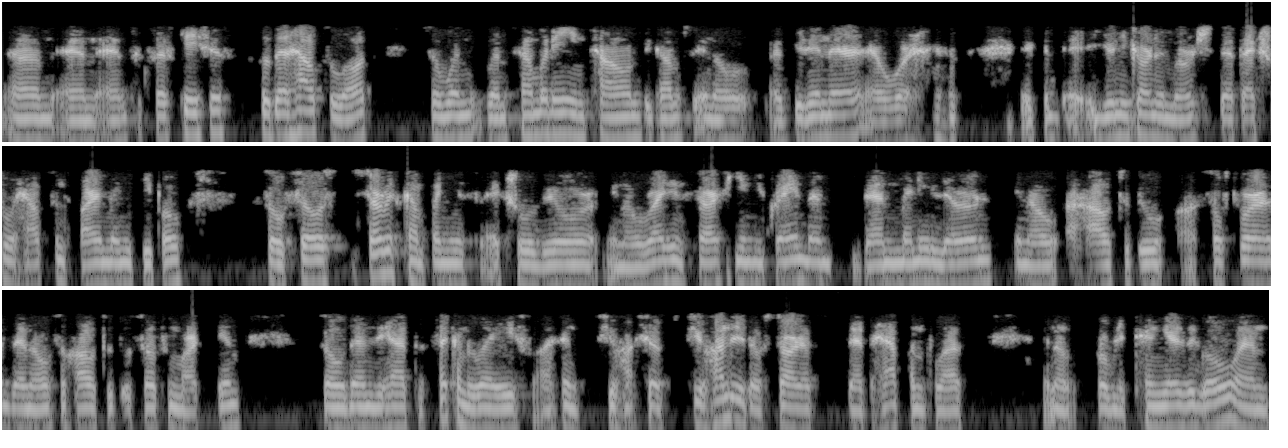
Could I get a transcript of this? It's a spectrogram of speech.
and, and, and success cases. So that helps a lot. So when, when somebody in town becomes, you know, a billionaire or a unicorn emerge that actually helps inspire many people. So first service companies actually were, you know, rising stars in Ukraine. Then, then many learn, you know, how to do uh, software, then also how to do social marketing. So then we had the second wave, I think few, few hundred of startups that happened last, you know, probably 10 years ago. And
